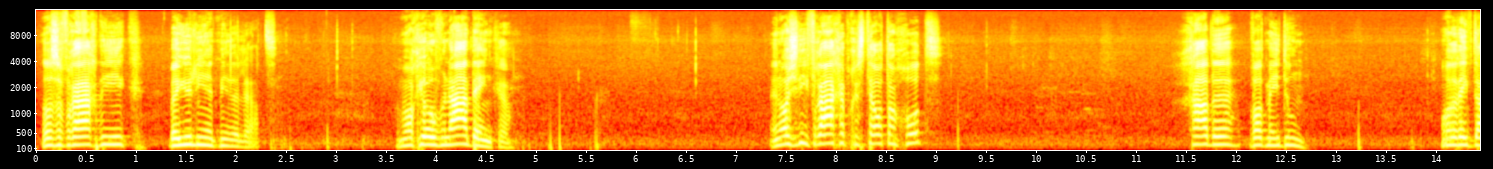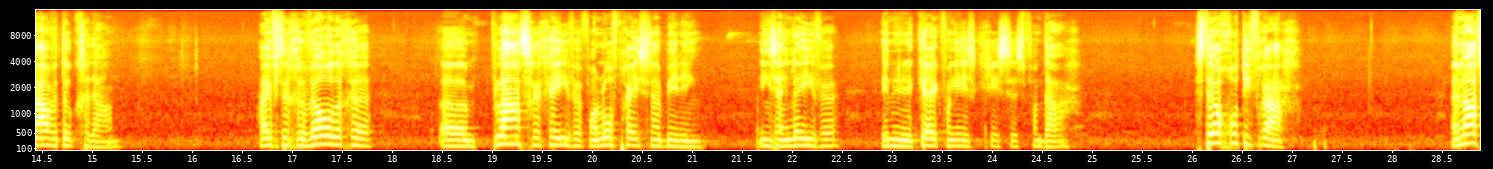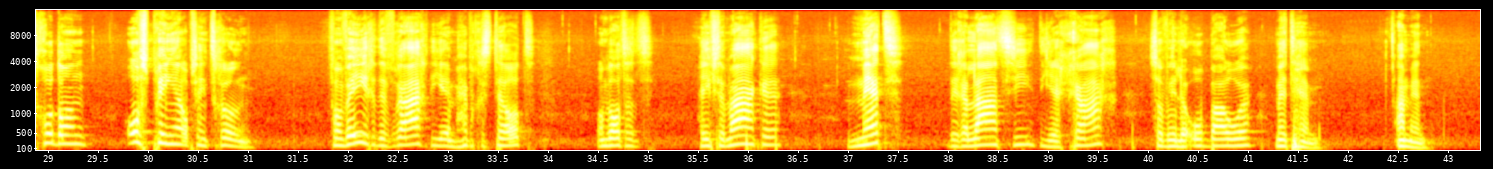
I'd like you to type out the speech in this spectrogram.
Dat is een vraag die ik bij jullie in het midden laat. Daar mag je over nadenken. En als je die vraag hebt gesteld aan God, ga er wat mee doen. Want dat heeft David ook gedaan. Hij heeft een geweldige uh, plaats gegeven van lofprijs en in zijn leven en in de kerk van Jezus Christus vandaag. Stel God die vraag. En laat God dan opspringen op zijn troon. Vanwege de vraag die je hem hebt gesteld, omdat het heeft te maken met de relatie die je graag zou willen opbouwen met hem. Amen.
